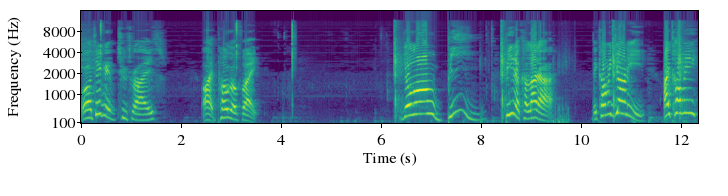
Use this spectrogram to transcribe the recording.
Well, it took me two tries. Alright, pogo fight. YOLO B! Pina colada. They call me Johnny. I call me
